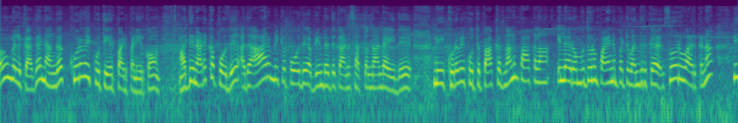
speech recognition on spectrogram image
அவங்களுக்காக நாங்கள் குறவை கூத்து ஏற்பாடு பண்ணியிருக்கோம். அது நடக்க போகுது அது ஆரம்பிக்க போகுது அப்படின்றதுக்கான சத்தம் தாண்டா இது. நீ குறவை கூத்து பார்க்கறதுனாலும் பார்க்கலாம் இல்லை ரொம்ப தூரம் பயணப்பட்டு வந்திருக்க சோர்வாக இருக்குன்னா நீ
